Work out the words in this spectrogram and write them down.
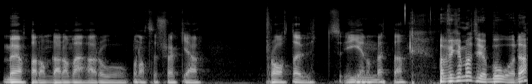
möta dem där de är och på något sätt försöka prata ut igenom Mm. detta. Varför kan man inte göra båda?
